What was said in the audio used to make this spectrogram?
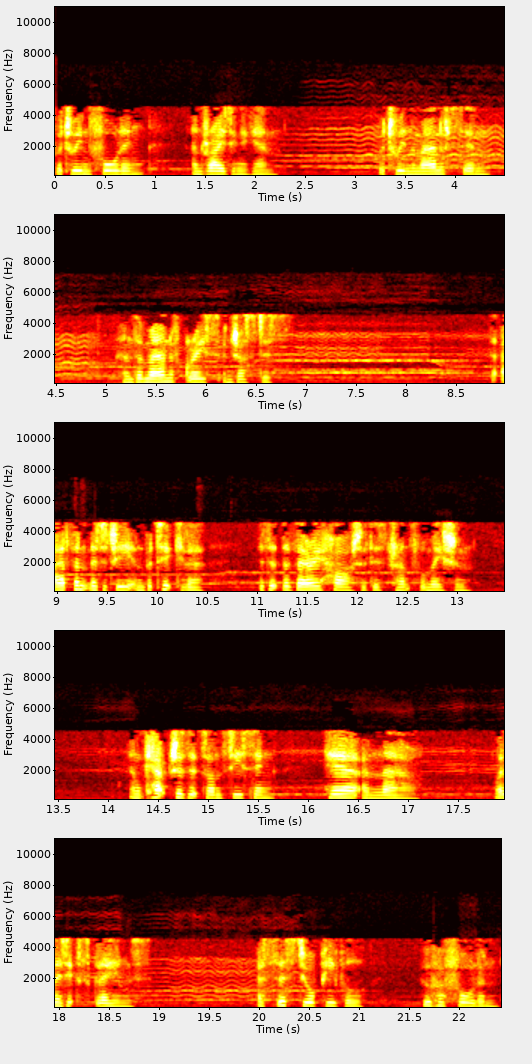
between falling and rising again, between the man of sin and the man of grace and justice. The Advent liturgy in particular is at the very heart of this transformation and captures its unceasing here and now when it exclaims, Assist your people who have fallen,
